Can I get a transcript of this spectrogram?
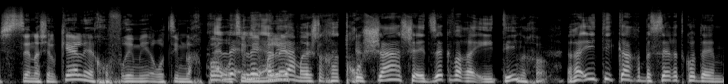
יש סצנה של כלא, חופרים, רוצים לחפור, רוצים ל- להימלט. לגמרי, יש לך תחושה שאת זה כבר ראיתי. נכון. ראיתי כך בסרט קודם.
